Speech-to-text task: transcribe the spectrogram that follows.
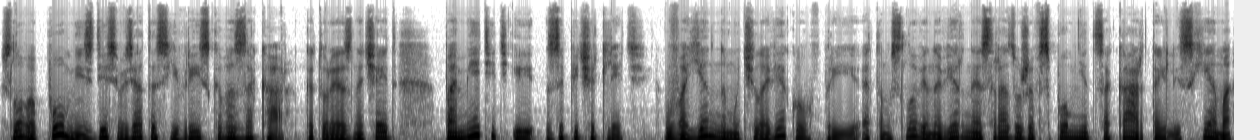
Слово «помни» здесь взято с еврейского «закар», которое означает «пометить» или «запечатлеть». Военному человеку при этом слове, наверное, сразу же вспомнится карта или схема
